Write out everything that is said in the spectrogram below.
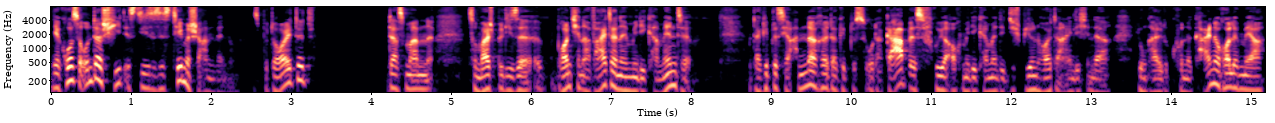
Der große Unterschied ist diese systemische Anwendung. Das bedeutet, dass man zum Beispiel diese bronchienerweiternde Medikamente, Da gibt es ja andere, da gibt es oder gab es früher auch Medikamente, die spielen heute eigentlich in der Lungenheilkunde keine Rolle mehr.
